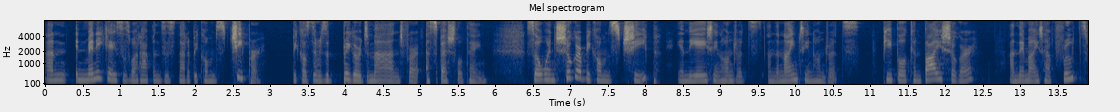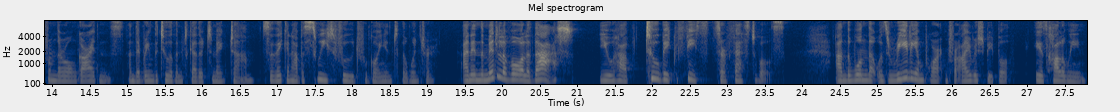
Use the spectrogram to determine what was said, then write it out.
And in many cases, what happens is that it becomes cheaper because there is a bigger demand for a special thing. So when sugar becomes cheap in the 1800s and the 1900s, people can buy sugar and they might have fruits from their own gardens and they bring the two of them together to make jam so they can have a sweet food for going into the winter. And in the middle of all of that, you have two big feasts or festivals. And the one that was really important for Irish people is Halloween,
